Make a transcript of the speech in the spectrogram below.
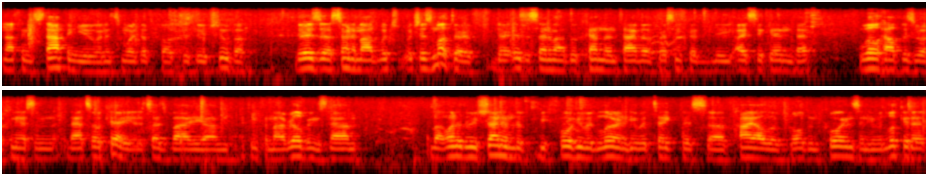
nothing stopping you, and it's more difficult to do tshuva. There is a certain amount which which is mutter. If there is a certain amount of chemda and taiva, a person could be Isaac in that will help his ruchnias, and that's okay. It says by um, I think the Maril brings down but one of the Rishonim, before he would learn, he would take this uh, pile of golden coins and he would look at it,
